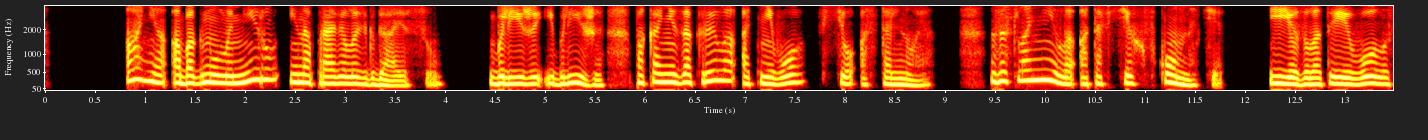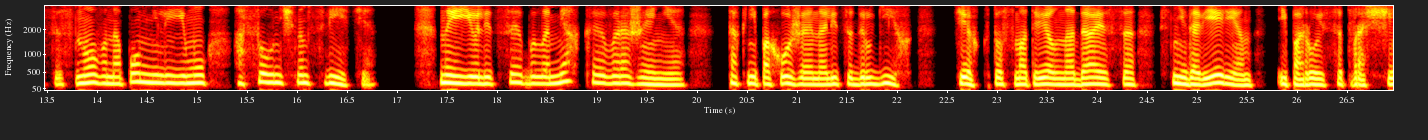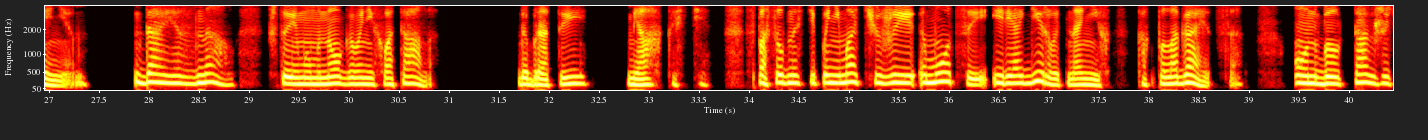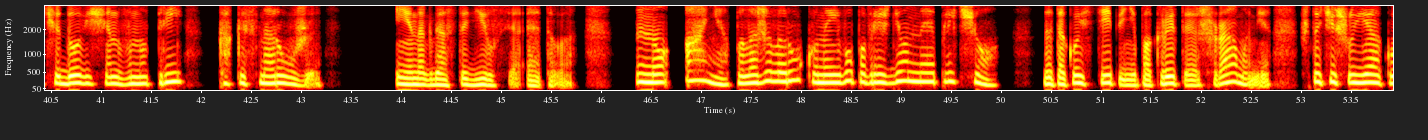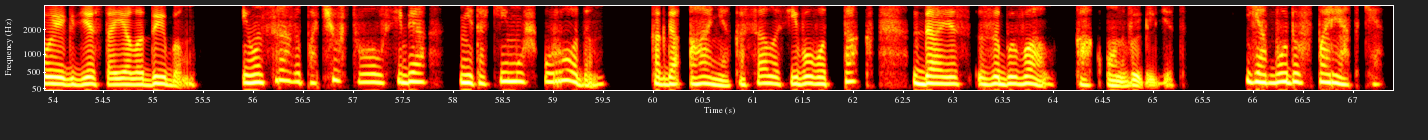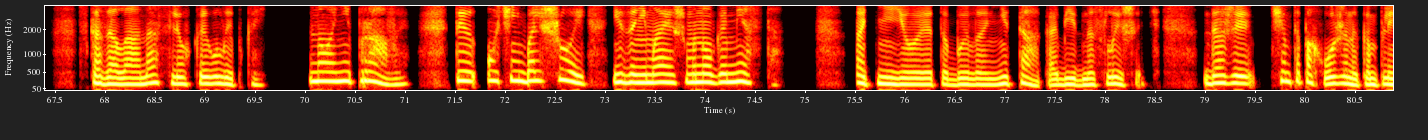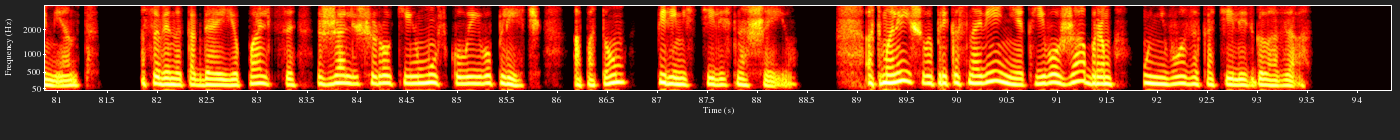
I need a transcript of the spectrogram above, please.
Аня обогнула миру и направилась к Дайесу. Ближе и ближе, пока не закрыла от него все остальное. Заслонила ото всех в комнате. Ее золотые волосы снова напомнили ему о солнечном свете. На ее лице было мягкое выражение, так не похожее на лица других, тех, кто смотрел на Дайеса с недоверием и порой с отвращением. Да, я знал, что ему многого не хватало. Доброты, мягкости, способности понимать чужие эмоции и реагировать на них, как полагается. Он был так же чудовищен внутри, как и снаружи, и иногда стыдился этого. Но Аня положила руку на его поврежденное плечо, до такой степени покрытое шрамами, что чешуя кое-где стояла дыбом, и он сразу почувствовал себя не таким уж уродом. Когда Аня касалась его вот так, Дайес забывал, как он выглядит. «Я буду в порядке», — сказала она с легкой улыбкой. «Но они правы. Ты очень большой и занимаешь много места». От нее это было не так обидно слышать, даже чем-то похоже на комплимент особенно когда ее пальцы сжали широкие мускулы его плеч, а потом переместились на шею. От малейшего прикосновения к его жабрам у него закатились глаза.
